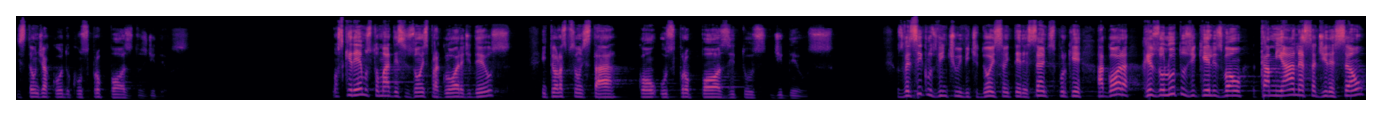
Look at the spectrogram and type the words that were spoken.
estão de acordo com os propósitos de Deus. Nós queremos tomar decisões para a glória de Deus, então elas precisam estar com os propósitos de Deus. Os versículos 21 e 22 são interessantes porque agora, resolutos de que eles vão caminhar nessa direção,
